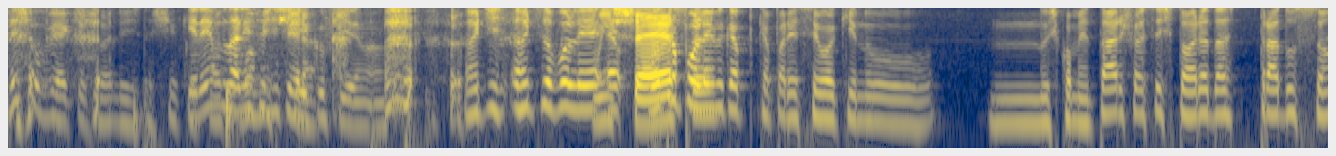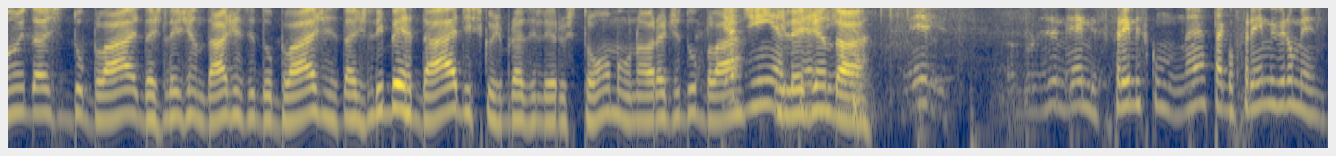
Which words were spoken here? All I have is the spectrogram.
Deixa eu ver aqui a sua lista, Chico. Queremos a lista de. Chico Firma. Antes, antes eu vou ler. é, outra polêmica que apareceu aqui no, nos comentários foi essa história da tradução e das dublagens, das legendagens e dublagens, das liberdades que os brasileiros tomam na hora de dublar e legendar. Memes. Produzir memes. Frames com, né? Pega o frame e vira um meme.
